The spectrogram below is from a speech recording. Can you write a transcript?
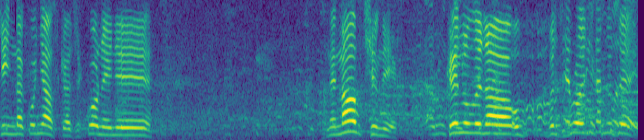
кінь на коня скаже, коней не, не навчених, кинули на беззбройних людей.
